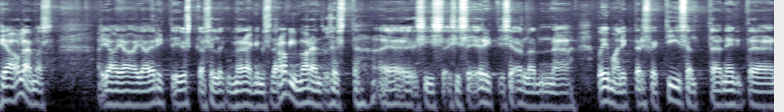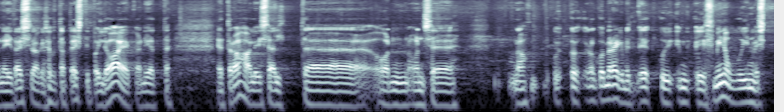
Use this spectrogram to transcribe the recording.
hea olemas ja, ja, ja eriti just ka selle, kui me räägime seda ravimiarendusest, eh, siis, siis eriti seal on eh, võimalik perspektiivselt neid, neid asju, aga see võtab hästi palju aega, nii et et rahaliselt on, on see noh, kui me räägime, kui minu kui invest-,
